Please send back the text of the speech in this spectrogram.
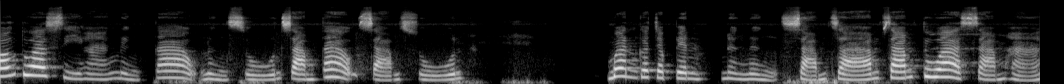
องตัวสี่หางหนึ่งเก้าหนึ่งศูนย์สามเก้าสามศูนย์ เบิ้ลก็จะเป็นหนึ่งหนึ่งสามสามสามตัวสามหาง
